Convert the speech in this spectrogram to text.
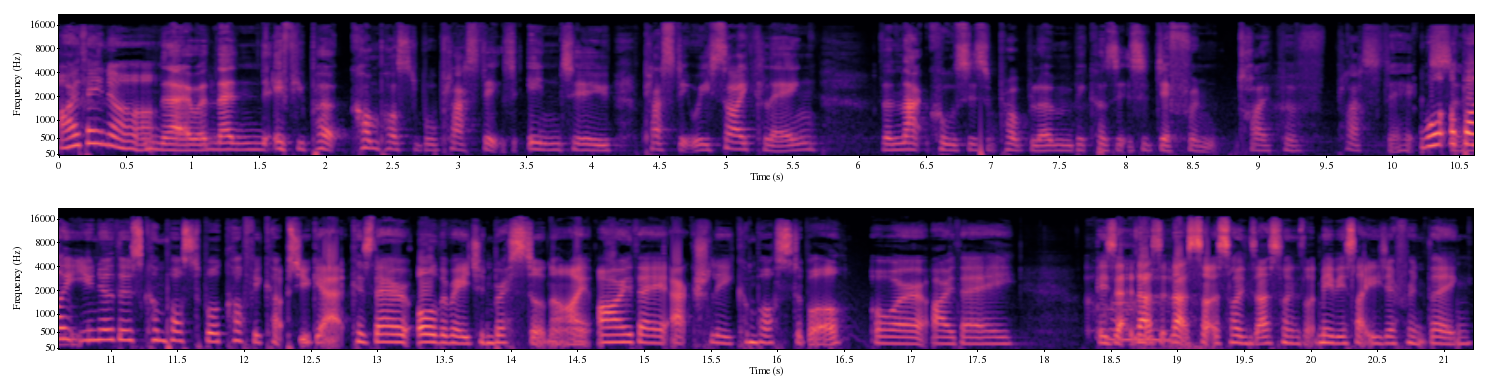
Are they not? No, and then if you put compostable plastics into plastic recycling, then that causes a problem because it's a different type of plastic. What So- about you know those compostable coffee cups you get because they're all the rage in Bristol now? Are they actually compostable or are they? Is that that's that sounds that sounds like maybe a slightly different thing?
